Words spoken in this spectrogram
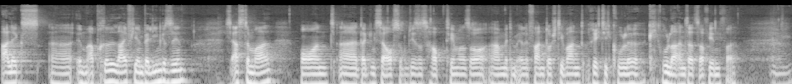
Alex äh, im April live hier in Berlin gesehen das erste Mal. Und äh, da ging es ja auch so um dieses Hauptthema, so äh, mit dem Elefant durch die Wand. Richtig coole, cooler Ansatz auf jeden Fall. Mhm.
